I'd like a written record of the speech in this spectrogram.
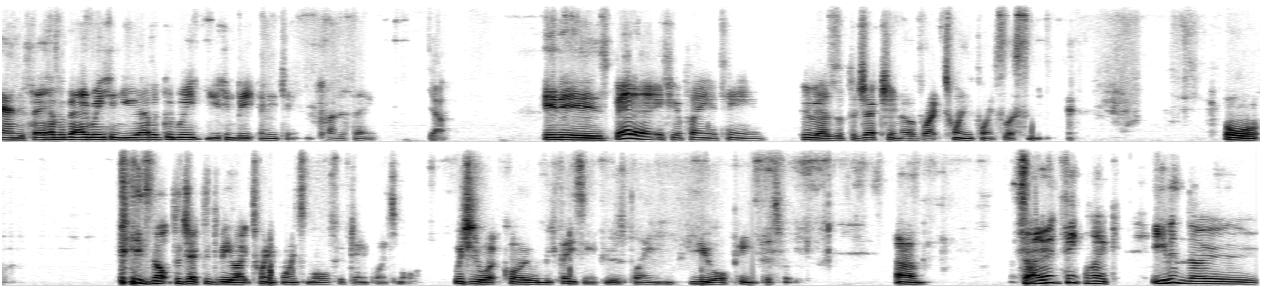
and if they have a bad week and you have a good week, you can beat any team, kind of thing. Yeah. It is better if you're playing a team who has a projection of like 20 points less than you. or is not projected to be like 20 points more, 15 points more, which is what Corey would be facing if he was playing you or Pete this week. Um, so I don't think like even though.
